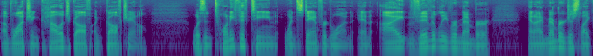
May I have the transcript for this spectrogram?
of watching college golf on golf channel was in 2015 when stanford won. And i vividly remember and I remember just like,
